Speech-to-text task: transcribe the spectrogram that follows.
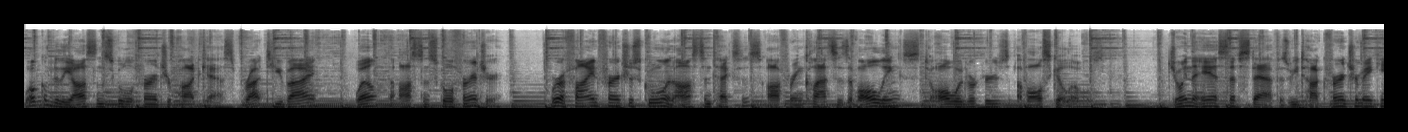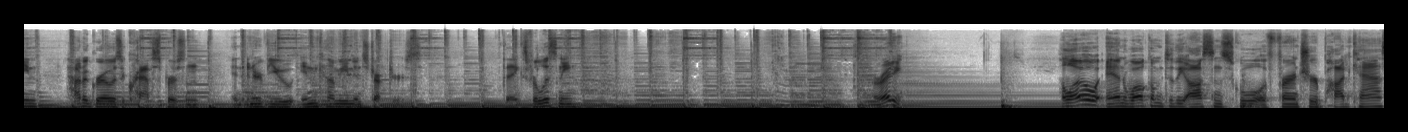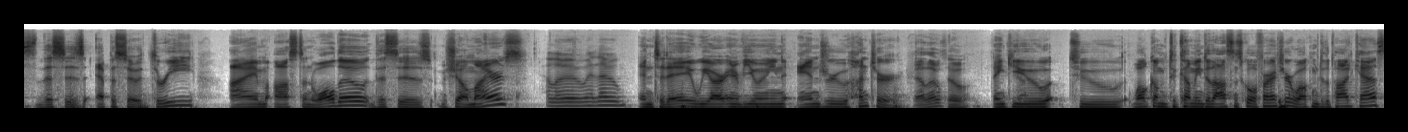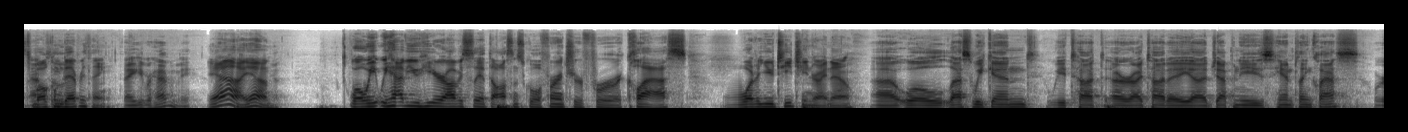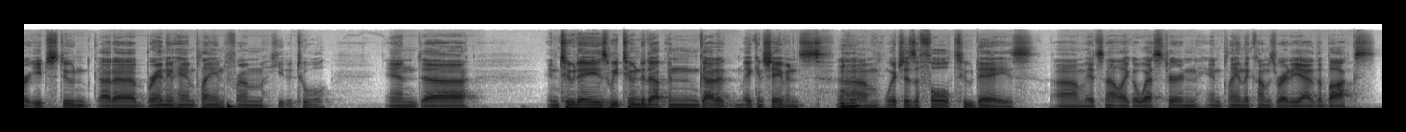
Welcome to the Austin School of Furniture podcast, brought to you by, well, the Austin School of Furniture. We're a fine furniture school in Austin, Texas, offering classes of all lengths to all woodworkers of all skill levels. Join the ASF staff as we talk furniture making, how to grow as a craftsperson, and interview incoming instructors. Thanks for listening. Alrighty. Hello, and welcome to the Austin School of Furniture podcast. This is episode three. I'm Austin Waldo. This is Michelle Myers. Hello, hello. And today we are interviewing Andrew Hunter. Hello. So thank you to welcome to coming to the Austin School of Furniture. Welcome to the podcast. Welcome to everything. Thank you for having me. Yeah, yeah. Well, we, we have you here obviously at the Austin School of Furniture for a class. What are you teaching right now? Uh, well, last weekend we taught, or I taught a uh, Japanese hand plane class where each student got a brand new hand plane from Hida Tool, and uh, in two days we tuned it up and got it making shavings, um, which is a full two days. Um, it's not like a Western hand plane that comes ready out of the box.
